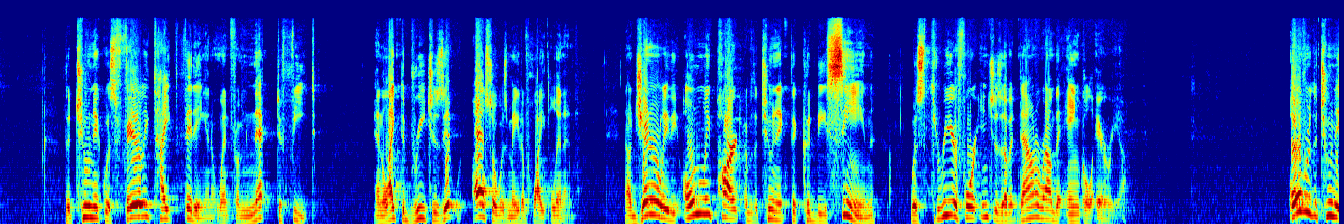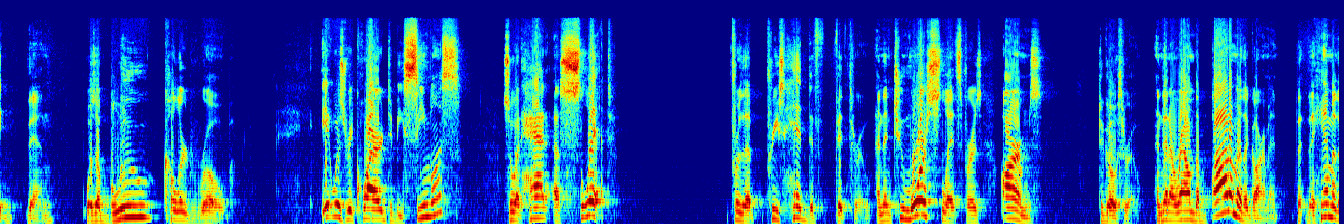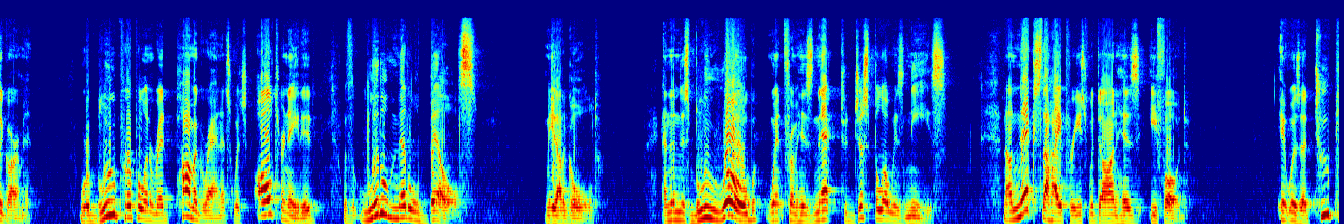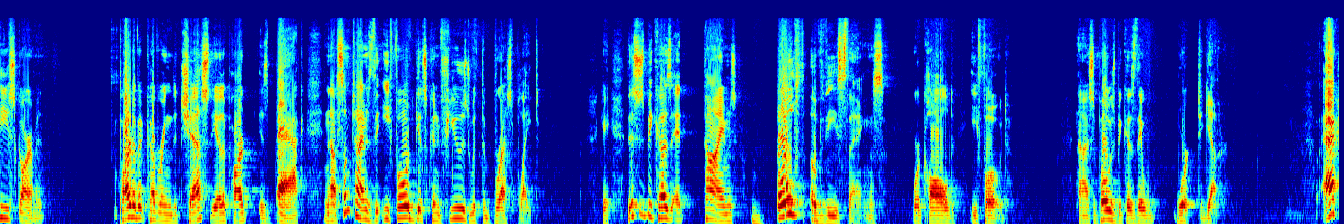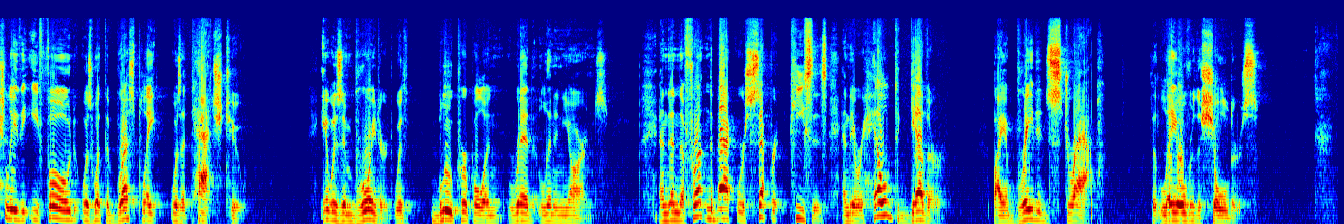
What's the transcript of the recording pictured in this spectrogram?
the tunic was fairly tight fitting and it went from neck to feet. And like the breeches, it also was made of white linen. Now, generally, the only part of the tunic that could be seen was three or four inches of it down around the ankle area. Over the tunic, then, was a blue colored robe. It was required to be seamless, so it had a slit for the priest's head to fit through, and then two more slits for his arms to go through. And then around the bottom of the garment, the, the hem of the garment, were blue, purple, and red pomegranates, which alternated with little metal bells made out of gold. And then this blue robe went from his neck to just below his knees. Now, next, the high priest would don his ephod. It was a two piece garment, part of it covering the chest, the other part is back. Now, sometimes the ephod gets confused with the breastplate. Okay, this is because at times both of these things were called ephod. Now, I suppose because they work together. Actually, the ephod was what the breastplate was attached to. It was embroidered with blue, purple, and red linen yarns. And then the front and the back were separate pieces, and they were held together by a braided strap that lay over the shoulders.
